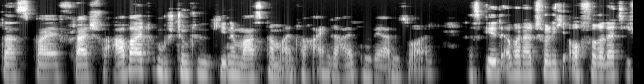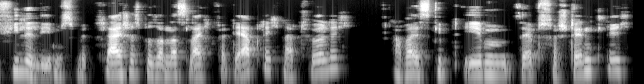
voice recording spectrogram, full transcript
dass bei Fleischverarbeitung bestimmte Hygienemaßnahmen einfach eingehalten werden sollen. Das gilt aber natürlich auch für relativ viele Lebensmittel. Fleisch ist besonders leicht verderblich, natürlich, aber es gibt eben selbstverständlich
